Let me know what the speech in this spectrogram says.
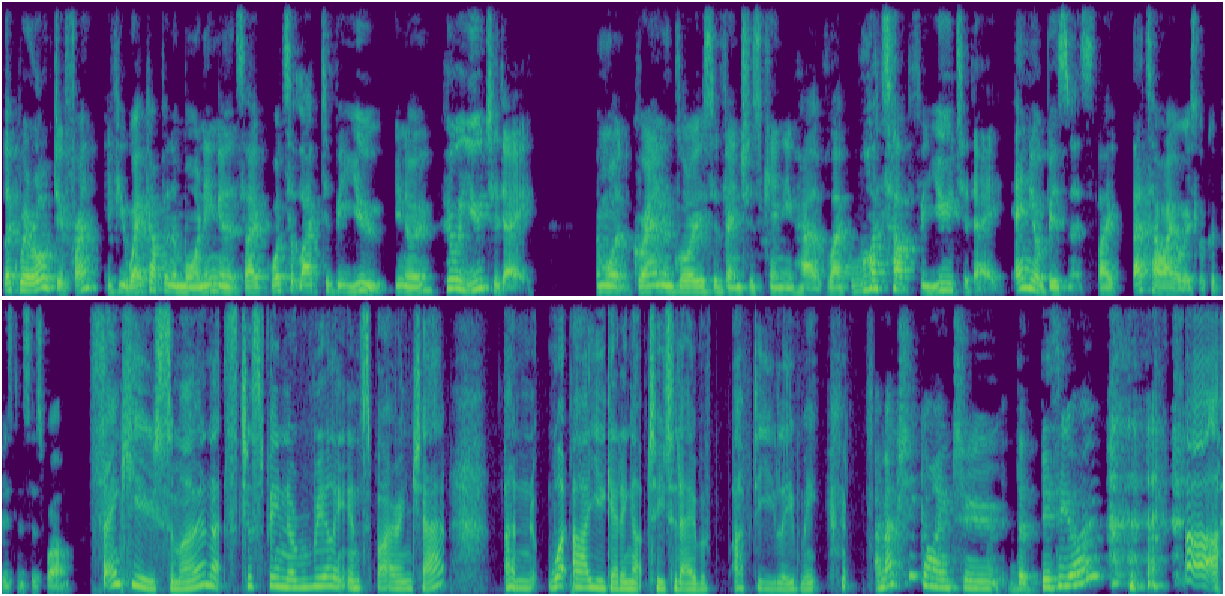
like we're all different. If you wake up in the morning and it's like, what's it like to be you? You know, who are you today? And what grand and glorious adventures can you have? Like, what's up for you today and your business? Like, that's how I always look at business as well. Thank you, Simone. That's just been a really inspiring chat. And what are you getting up to today after you leave me? I'm actually going to the physio. ah.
